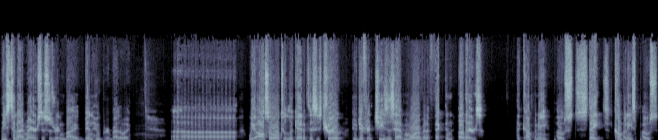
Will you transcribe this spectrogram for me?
leads to nightmares. This was written by Ben Hooper, by the way. Uh, we also want to look at if this is true. Do different cheeses have more of an effect than others? The company post states. Companies post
